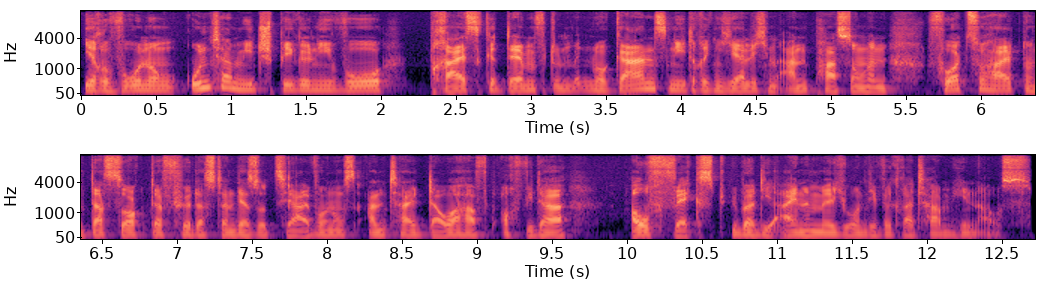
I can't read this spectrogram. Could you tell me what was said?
ihre Wohnung unter Mietspiegelniveau preisgedämpft und mit nur ganz niedrigen jährlichen Anpassungen vorzuhalten. Und das sorgt dafür, dass dann der Sozialwohnungsanteil dauerhaft auch wieder aufwächst über die eine Million, die wir gerade haben, hinaus.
